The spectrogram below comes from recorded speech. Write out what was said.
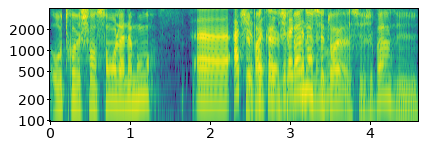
Autre chanson, L'Anamour Euh, ah, Je sais pas, je sais pas non, c'est toi, je sais pas. tu-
